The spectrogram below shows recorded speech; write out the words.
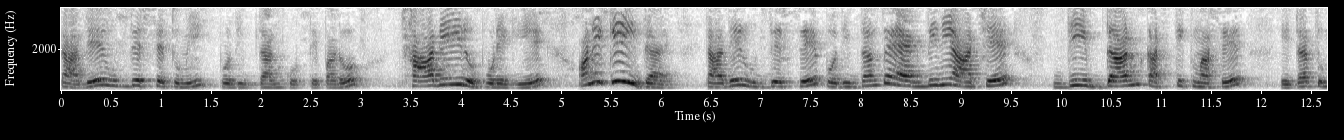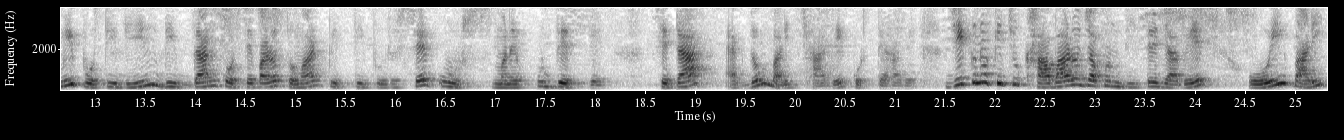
তাদের উদ্দেশ্যে তুমি প্রদীপ দান করতে পারো। ছাদের ওপরে গিয়ে অনেকেই দেয়, তাদের উদ্দেশ্যে প্রদীপ দান তো একদিনই আছে দীপদান কার্তিক মাসে। এটা তুমি প্রতিদিন দীপদান করতে পারো তোমার পিতৃপুরুষের উর্স মানে উদ্দেশ্যে। সেটা একদম বাড়ির ছাদে করতে হবে। যে কোনো কিছু খাবারও যখন দিতে যাবে, ওই বাড়ির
